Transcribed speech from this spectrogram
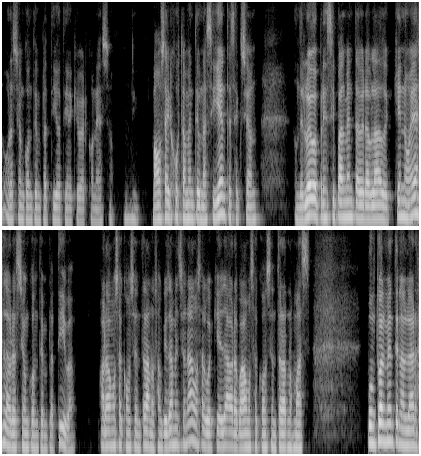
oración contemplativa tiene que ver con eso. Vamos a ir justamente a una siguiente sección, donde luego principalmente haber hablado de qué no es la oración contemplativa, ahora vamos a concentrarnos, aunque ya mencionamos algo aquí y allá, ahora vamos a concentrarnos más puntualmente en hablar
